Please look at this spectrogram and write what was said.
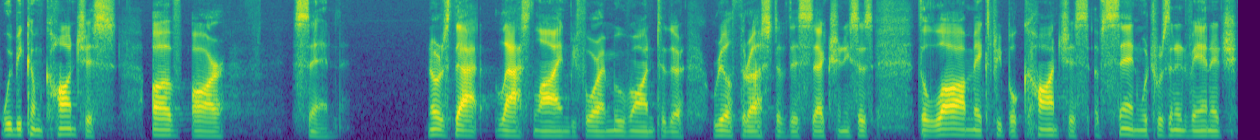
we become conscious of our sin. Notice that last line before I move on to the real thrust of this section. He says, The law makes people conscious of sin, which was an advantage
